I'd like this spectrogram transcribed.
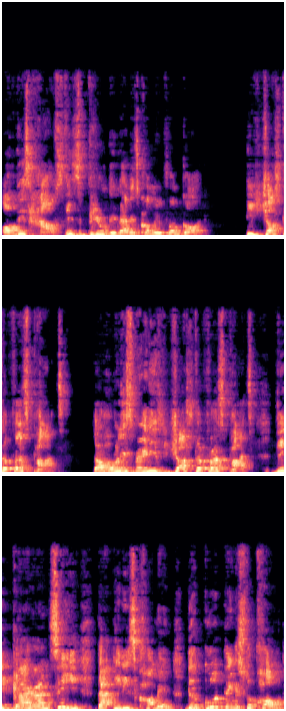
of this house, this building that is coming from God. He's just the first part. The Holy Spirit is just the first part, the guarantee that it is coming, the good things to come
